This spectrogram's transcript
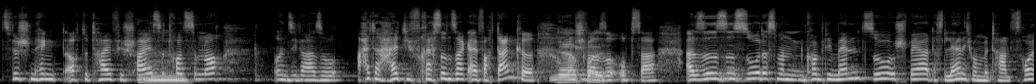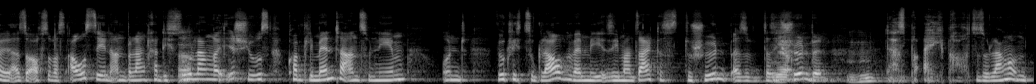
dazwischen hängt auch total viel Scheiße trotzdem noch. Und sie war so, Alter, halt die Fresse und sag einfach Danke. Ja, und ich war voll. so, upsa. Also es ist so, dass man ein Kompliment so schwer, das lerne ich momentan voll. Also auch so was Aussehen anbelangt, hatte ich so Ja. lange Issues, Komplimente anzunehmen und wirklich zu glauben, wenn mir jemand sagt, dass du schön, also dass ich Ja. Mhm. schön bin. Das, bra- ich brauchte so lange, um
